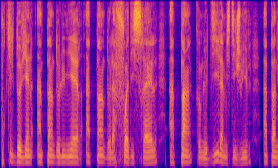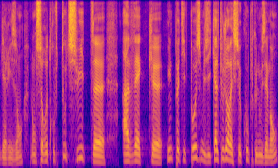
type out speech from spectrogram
pour qu'il devienne un pain de lumière, un pain de la foi d'Israël, un pain, comme le dit la mystique juive, un pain de guérison. On se retrouve tout de suite euh, avec euh, une petite pause musicale, toujours avec ce couple que nous aimons,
